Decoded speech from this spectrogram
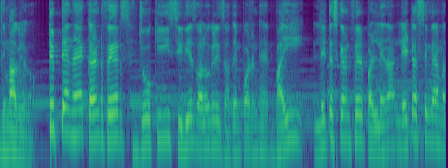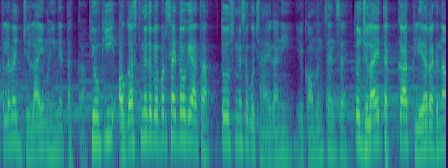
दिमाग लगाओ। टिप टेन है करंट अफेयर्स, जो कि सीडीएस वालों के लिए ज़्यादा इंपॉर्टेंट है। भाई लेटेस्ट करंट अफेयर पढ़ लेना। लेटेस्ट से मेरा मतलब है जुलाई महीने तक का। क्योंकि अगस्त में तो पेपर सेट हो गया था तो उसमें से कुछ आएगा नहीं। ये कॉमन सेंस है। तो जुलाई तक का क्लियर रखना।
